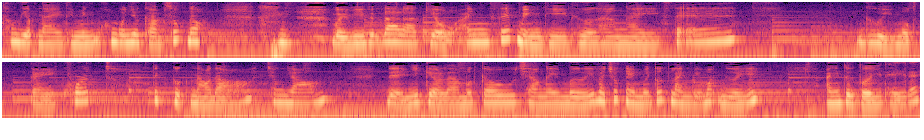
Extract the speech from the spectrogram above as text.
thông điệp này thì mình cũng không có nhiều cảm xúc đâu. Bởi vì thực ra là, kiểu, anh sếp mình thì thường hàng ngày sẽ gửi một cái quote tích cực nào đó trong nhóm để như kiểu là một câu chào ngày mới và chúc ngày mới tốt lành với mọi người ấy. Anh ấy tuyệt vời như thế đấy.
